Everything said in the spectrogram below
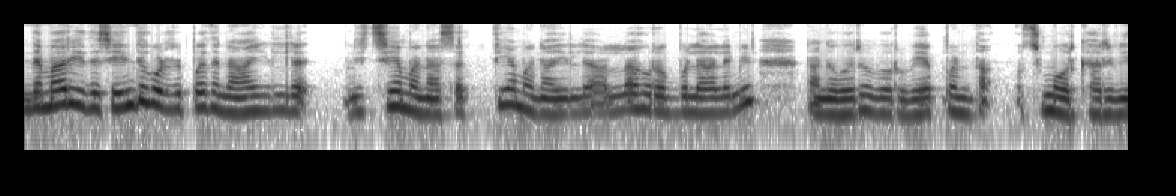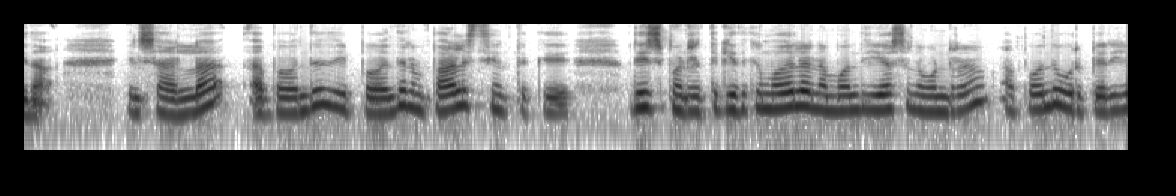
இந்த மாதிரி இதை செய்து கொண்டிருப்பது நான் இல்லை. நிச்சயமாக நான் சத்தியமாக நான் இல்லை. அல்லாஹ் ரப்புல் ஆலமே நாங்கள் வெறும் ஒரு வேப்பன் தான். சும்மா ஒரு கருவி தான். இன்ஷா அல்லாஹ் அப்போ வந்து இப்போ வந்து நம்ம பாலஸ்தீனத்துக்கு ரீச் பண்ணுறதுக்கு இதுக்கு முதல்ல நம்ம வந்து யோசனை பண்ணுறோம் அப்போ வந்து ஒரு பெரிய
